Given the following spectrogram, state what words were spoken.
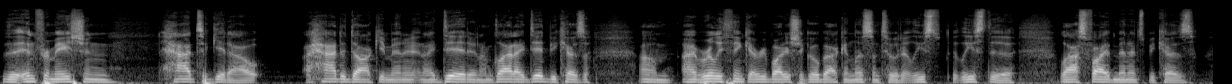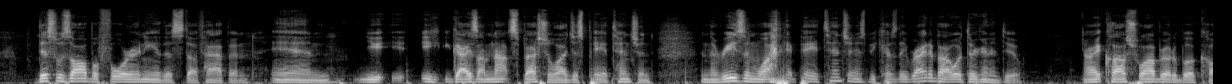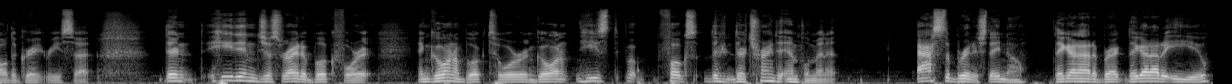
the information had to get out. I had to document it, and I did, and I'm glad I did because um, I really think everybody should go back and listen to it at least at least the last five minutes because this was all before any of this stuff happened. And you, you, guys i'm not special. I just pay attention. And the reason why i pay attention is because they write about what they're going to do. All right klaus schwab wrote a book called the great reset. They're, he didn't just write a book for it and go on a book tour and go on he's folks they're, they're trying to implement it. Ask the british they know. They got out of Bre- they got out of eu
